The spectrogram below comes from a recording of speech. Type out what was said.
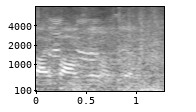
拜拜再见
